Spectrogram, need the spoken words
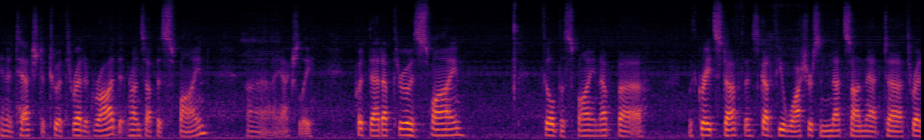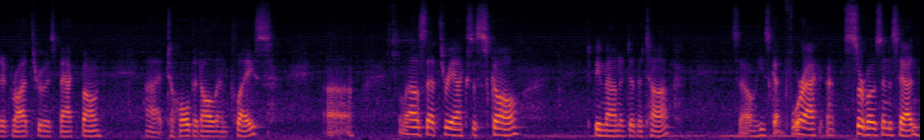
and attached it to a threaded rod that runs up his spine. Uh, I actually put that up through his spine, filled the spine up uh, with great stuff. It's got a few washers and nuts on that uh, threaded rod through his backbone uh, to hold it all in place. Uh, allows that three-axis skull be mounted to the top. So he's got four uh, servos in his head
